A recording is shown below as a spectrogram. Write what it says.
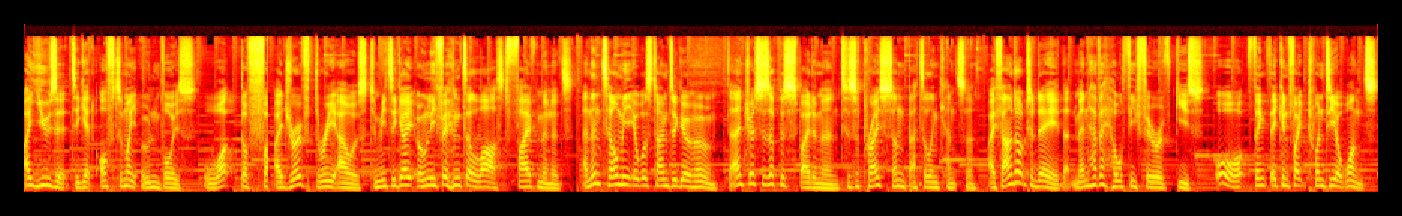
I use it to get off to my own voice. What the fuck? I drove 3 hours to meet a guy only for him to last 5 minutes and then tell me it was time to go home. Dad dresses up as Spider-Man to surprise son battling cancer. I found out today that men have a healthy fear of geese, or think they can fight 20 at once.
